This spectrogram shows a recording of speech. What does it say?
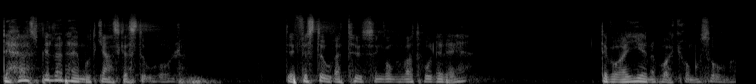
Det här spelar däremot ganska stor roll. Det är förstorat tusen gånger. Vad tror ni det är? Det är våra gener, våra kromosomer.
